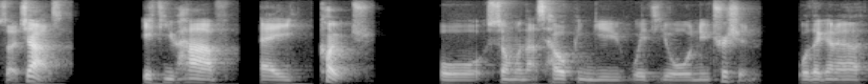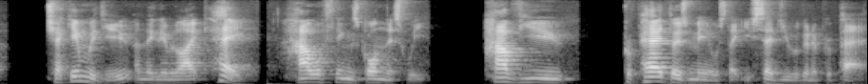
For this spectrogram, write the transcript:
such as if you have a coach or someone that's helping you with your nutrition, or they're going to check in with you and they're going to be like, hey, how have things gone this week? Have you prepared those meals that you said you were going to prepare?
